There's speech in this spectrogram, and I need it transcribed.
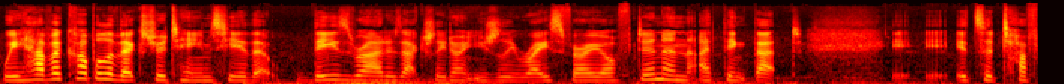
We have a couple of extra teams here that these riders actually don't usually race very often, and I think that it's a tough,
